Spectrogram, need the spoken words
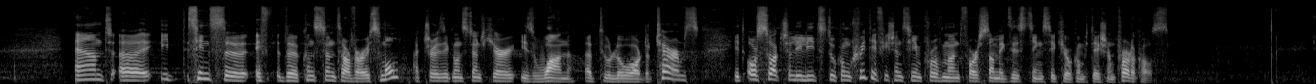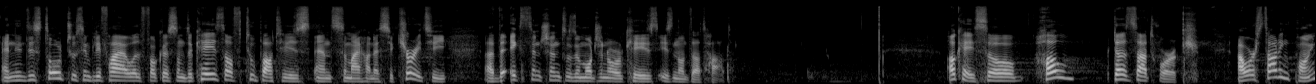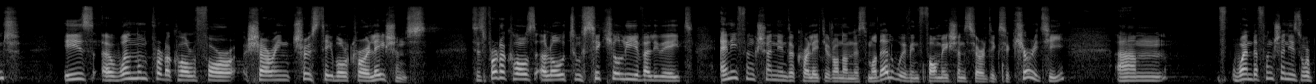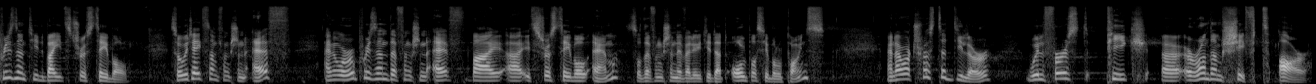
And uh, it, since uh, the constants are very small, actually the constant here is 1 up to low order terms, it also actually leads to concrete efficiency improvement for some existing secure computation protocols. And in this talk, to simplify, I will focus on the case of two parties and semi-honest security. Uh, the extension to the more general case is not that hard. OK, so how does that work? Our starting point is a well-known protocol for sharing truth-table correlations. These protocols allow to securely evaluate any function in the correlated randomness model with information theoretic security um, when the function is represented by its truth table. So we take some function f, and we represent the function f by uh, its truth table m, so the function evaluated at all possible points. And our trusted dealer will first pick uh, a random shift r.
